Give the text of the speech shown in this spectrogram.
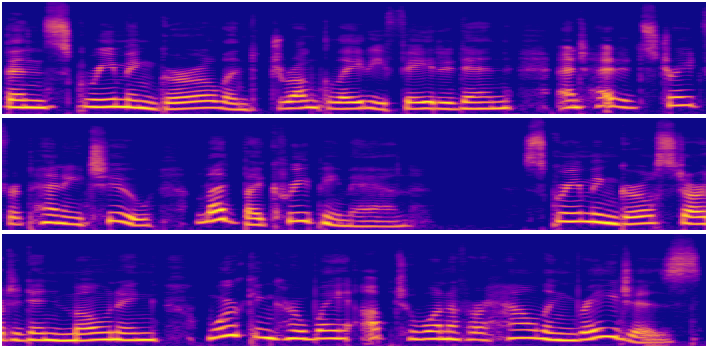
Then Screaming Girl and Drunk Lady faded in and headed straight for Penny, too, led by Creepy Man. Screaming Girl started in moaning, working her way up to one of her howling rages.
